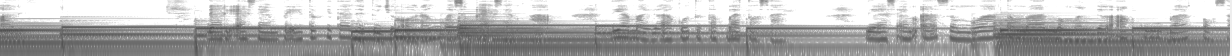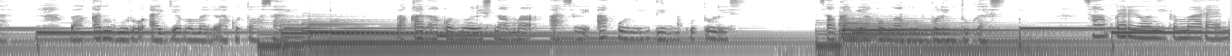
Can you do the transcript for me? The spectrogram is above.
Alif dari SMP itu kita ada tujuh orang masuk ke SMA dia manggil aku tetap Batosai. Di SMA semua teman memanggil aku Batosai. Bahkan guru aja memanggil aku Tosai. Bahkan aku nulis nama asli aku nih di buku tulis. Sangkanya aku nggak ngumpulin tugas. Sampai reuni kemarin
